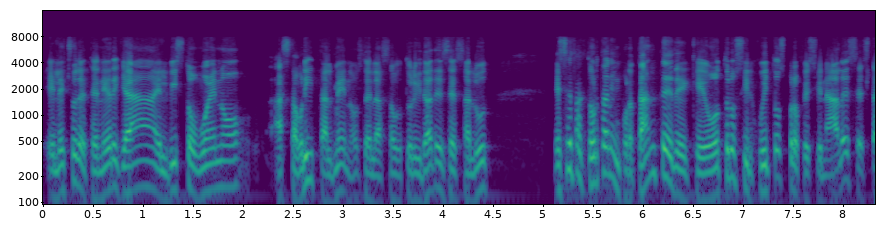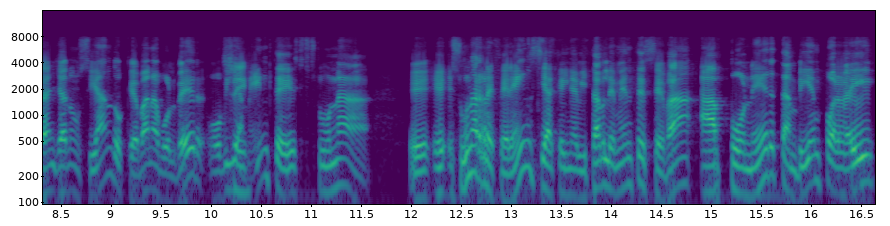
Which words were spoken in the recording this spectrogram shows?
el hecho de tener ya el visto bueno, hasta ahorita al menos, de las autoridades de salud, ese factor tan importante de que otros circuitos profesionales están ya anunciando que van a volver, obviamente es una eh, eh, es una referencia que inevitablemente se va a poner también por ahí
